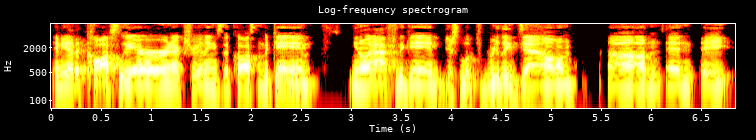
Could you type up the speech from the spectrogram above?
and he had a costly error in extra innings that cost him the game. You know, after the game, just looked really down. Um, and they,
